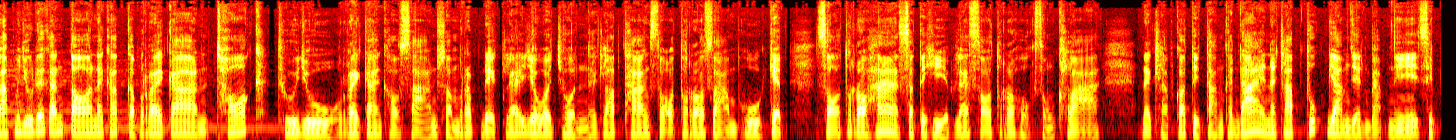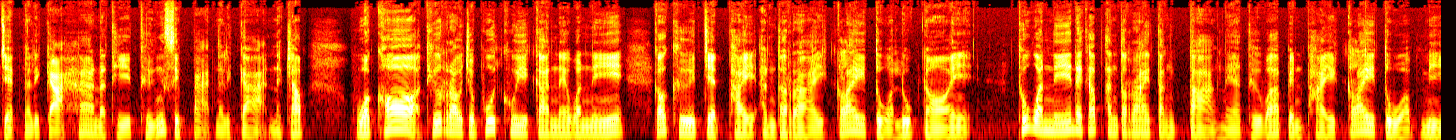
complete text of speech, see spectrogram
ลับมาอยู่ด้วยกันต่อนะครับกับรายการ Talk to You รายการข่าวสารสำหรับเด็กและเยาวชนนะครับ ทางสทร3ภูเก็ตสทร5สัตหีบและสทร6สงขลานะครับก็ติดตามกันได้นะครับ ทุกยามเย็นแบบนี้ 17นาฬิกา5นาทีถึง 18นาฬิกานะครับหัวข้อที่เราจะพูดคุยกันในวันนี้ ก็คือ 7 ภัยอันตรายใกล้ตัวลูกน้อย ทุกวันนี้นะครับอันตรายต่างๆเนี่ยถือว่าเป็นภัยใกล้ตัวมี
